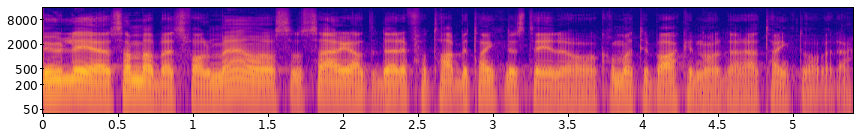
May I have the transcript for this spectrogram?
mulige samarbeidsformer, og så sa jeg at dere får ta betenkningstid og komme tilbake når dere har tenkt over det.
